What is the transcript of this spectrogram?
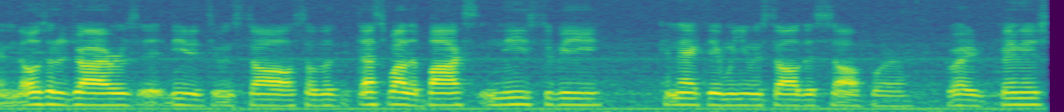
And those are the drivers it needed to install. So the, that's why the box needs to be connected when you install this software. Go ahead and finish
